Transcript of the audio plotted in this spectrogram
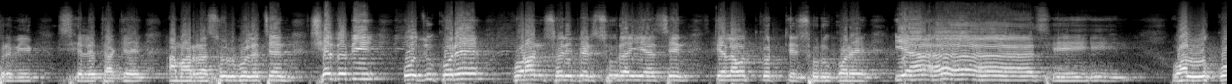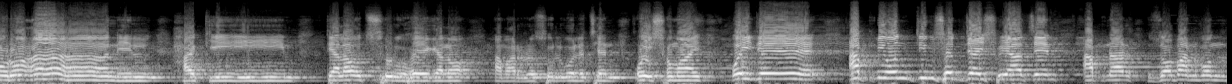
প্রেমিক ছেলে থাকে। আমার রাসূল বলেছেন, সে যদি অজু করে কোরআন শরীফের সুরাই ইয়াসিন তেলাওয়াত করতে শুরু করে, ইয়াসিন ওয়াল কোরআনিল হাকিম তেলাওত শুরু হয়ে গেল। আমার রসুল বলেছেন, ওই সময় ওই যে আপনি অন্তিম শয্যায় শুয়ে আছেন আপনার জবান বন্ধ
